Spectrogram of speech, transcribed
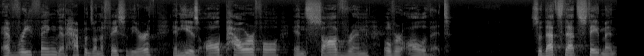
everything that happens on the face of the earth, and He is all powerful and sovereign over all of it. So that's that statement.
